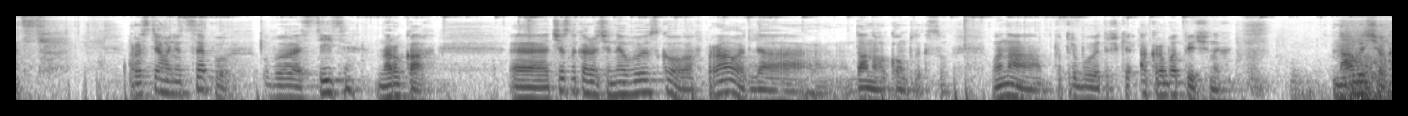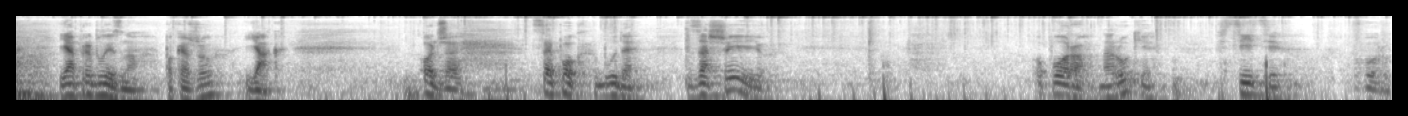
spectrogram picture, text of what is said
Вправа номер 13. Розтягування цепу в стійці на руках. Е, чесно кажучи, не обов'язкова вправа для даного комплексу. Вона потребує трішки акробатичних навичок. Я приблизно покажу як. Отже, цепок буде за шиєю, опора на руки, в стійці вгору.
